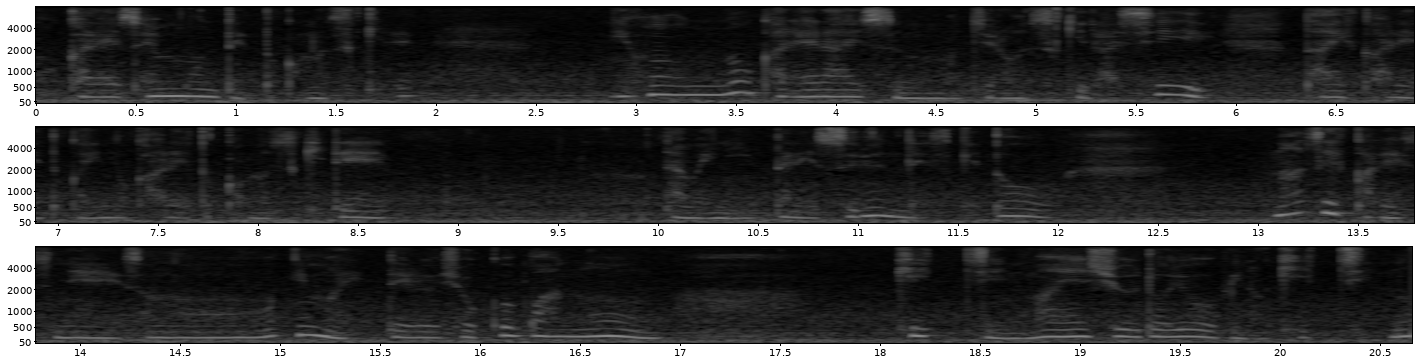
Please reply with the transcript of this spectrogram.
のカレー専門店とかも好きで日本のカレーライスももちろん好きだしタイカレーとかインドカレーとかも好きで食べに行ったりするんですけどなぜかですねその今行ってる職場のキッチン毎週土曜日のキッチンの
